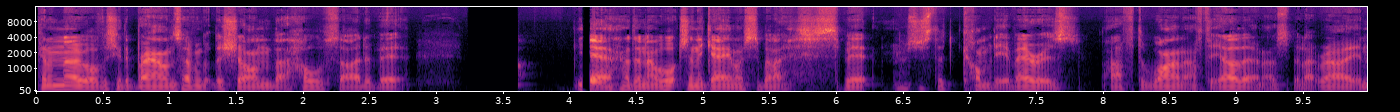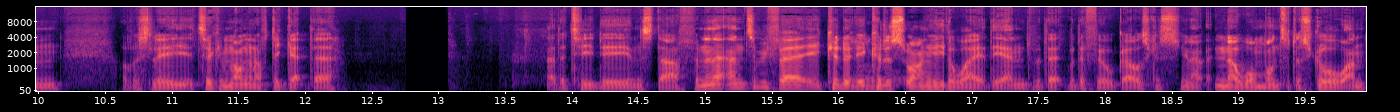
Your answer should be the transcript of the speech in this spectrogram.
kind of know. Obviously, the Browns haven't got the Sean, that whole side of it. Yeah, I don't know. Watching the game, I was just be like, it's just a bit. It was just a comedy of errors after one after the other, and I was just be like, right. And obviously, it took him long enough to get there, at the TD and stuff. And and to be fair, it could it could have swung either way at the end with it with the field goals because you know no one wanted to score one.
